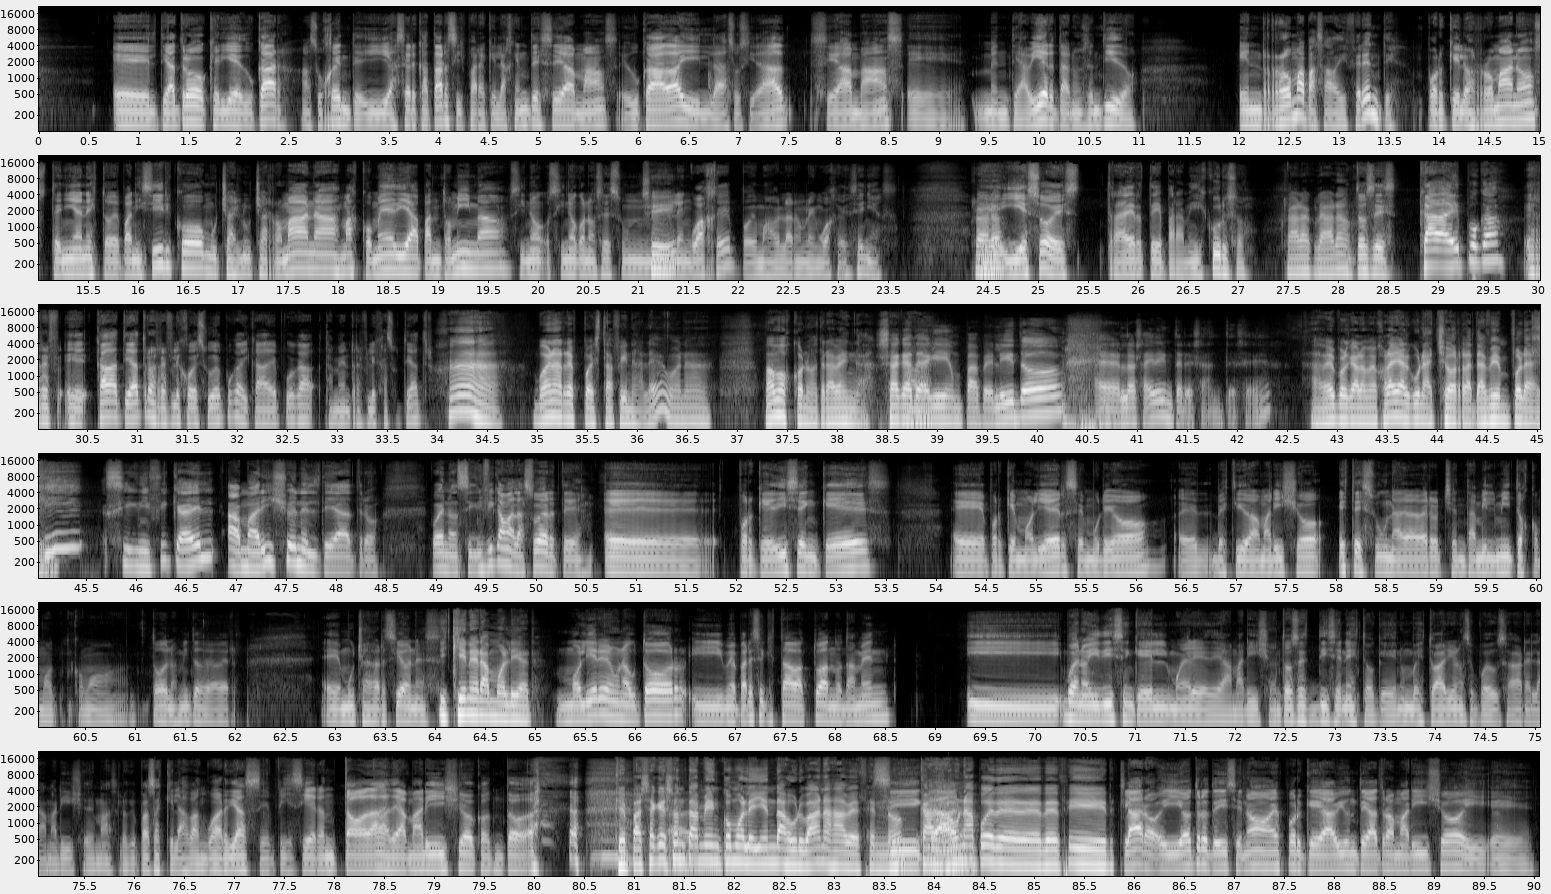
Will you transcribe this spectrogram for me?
el teatro quería educar a su gente y hacer catarsis para que la gente sea más educada y la sociedad sea más eh, mente abierta en un sentido. En Roma pasaba diferente, porque los romanos tenían esto de pan y circo, muchas luchas romanas, más comedia, pantomima. Si no, si no conoces un Sí. lenguaje, podemos hablar un lenguaje de señas. Claro, Eh, y eso es traerte para mi discurso. claro, claro. Entonces, cada época, es eh, cada teatro es reflejo de su época y cada época también refleja su teatro. Ah, buena respuesta final, ¿eh? Buena. Vamos con otra, venga. Sácate aquí un papelito. Eh, los hay de interesantes, ¿eh? A ver, porque a lo mejor hay alguna chorra también por ahí. ¿Qué significa el amarillo en el teatro? Bueno, significa mala suerte, eh, porque dicen que es eh, porque Molière se murió eh, vestido de amarillo. Este es una, debe haber 80.000 mitos, como, como todos los mitos, debe haber eh, muchas versiones. ¿Y quién era Molière? Molière era un autor y me parece que estaba actuando también. Y bueno, y dicen que él muere de amarillo. Entonces dicen esto, que en un vestuario no se puede usar el amarillo y demás. Lo que pasa es que las vanguardias se hicieron todas de amarillo con todas. Que pasa que son también como leyendas urbanas a veces, ¿no? Sí, Cada claro. una puede decir. claro, y otro te dice, no, es porque había un teatro amarillo y... eh,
